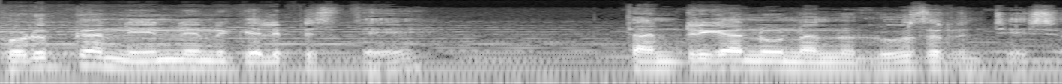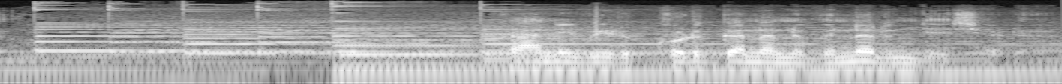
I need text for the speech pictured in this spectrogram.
కొడుకుగా నేను నిన్ను గెలిపిస్తే తండ్రిగా నువ్వు నన్ను లూజర్ని చేశావు. కానీ వీడు కొడుకుగా నన్ను విన్నర్ని చేశాడు.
